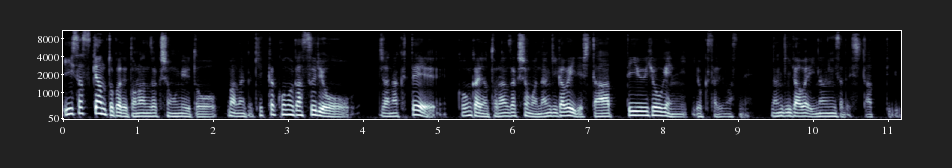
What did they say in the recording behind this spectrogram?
イーサスキャンとかでトランザクションを見るとまあなんか結果このガス量じゃなくて今回のトランザクションは何ギガウェイでしたっていう表現によくされますね。何ギガウェイ何イーサでしたっていう。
